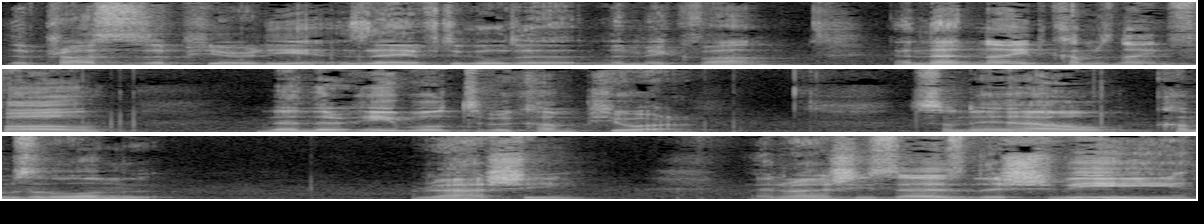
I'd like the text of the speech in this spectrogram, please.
The process of purity is they have to go to the mikvah, and that night comes nightfall, then they're able to become pure. So now comes along Rashi, and Rashi says the Shvi,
